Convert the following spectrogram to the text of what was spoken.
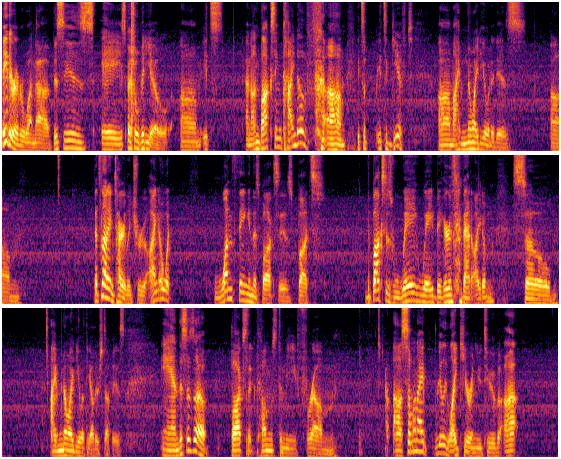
Hey there everyone, uh, this is a special video. Um, it's an unboxing, kind of. um, it's a it's a gift. Um, I have no idea what it is. Um, that's not entirely true. I know what one thing in this box is, but the box is way, way bigger than that item, so I have no idea what the other stuff is. And this is a box that comes to me from uh, someone I really like here on YouTube. Uh,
